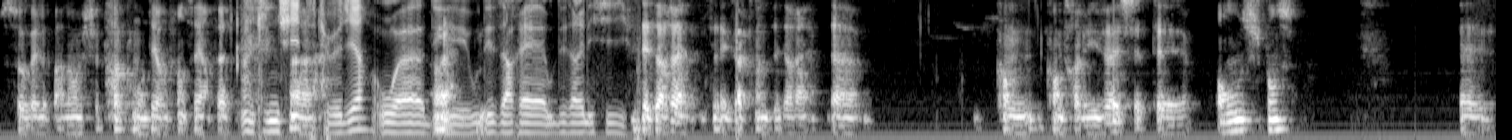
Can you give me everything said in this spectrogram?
sauvé le ballon. Je ne sais pas comment dire en français en fait. Un clean sheet, euh, tu veux dire ou, euh, des, ouais. ou, des, arrêts, ou des arrêts décisifs? Des arrêts, c'est exactement des arrêts. Euh, comme contre l'UV, c'était 11, je pense. Et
